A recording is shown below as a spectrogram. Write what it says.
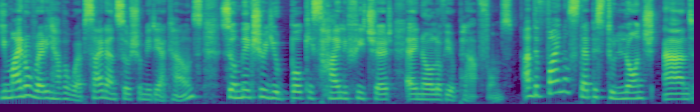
You might already have a website and social media accounts, so make sure your book is highly featured in all of your platforms. And the final step is to launch and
